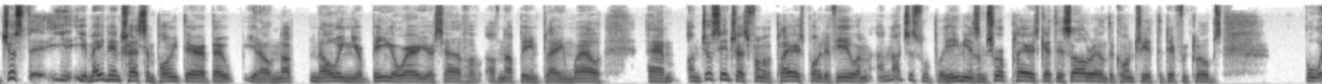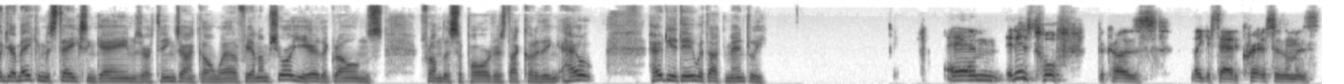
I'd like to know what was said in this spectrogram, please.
Just uh, you, you, made an interesting point there about you know not knowing you're being aware yourself of, of not being playing well. Um, I'm just interested from a player's point of view, and, and not just with Bohemians. I'm sure players get this all around the country at the different clubs. But when you're making mistakes in games or things aren't going well for you, and I'm sure you hear the groans from the supporters, that kind of thing. How how do you deal with that mentally? Um, it is tough because, like you said, criticism is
